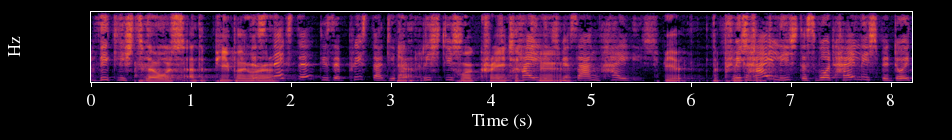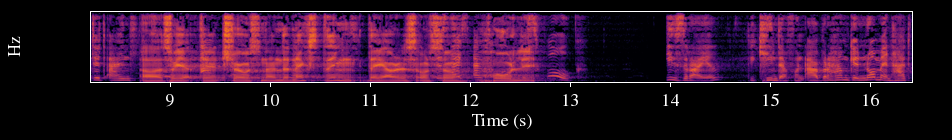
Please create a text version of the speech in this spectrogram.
wirklich zu those are the people who Das are nächste, diese Priester, die Yeah, waren richtig were created heilig. to- Wir sagen heilig. be the Mit heilig, das Wort heilig bedeutet eigentlich, Uh, so yeah, they're chosen, and the next thing they are is das also heißt, als Gott holy. das Volk Israel, die Kinder von Abraham, genommen hat,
